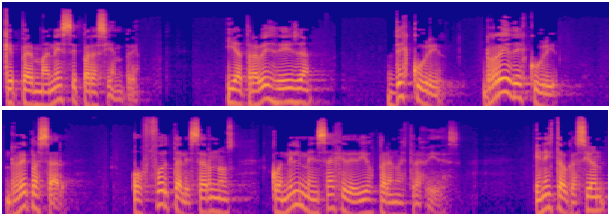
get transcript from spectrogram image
que permanece para siempre, y a través de ella descubrir, redescubrir, repasar o fortalecernos con el mensaje de Dios para nuestras vidas. En esta ocasión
